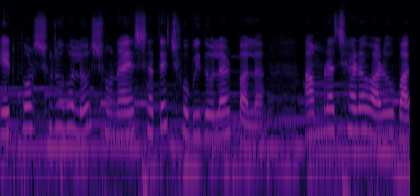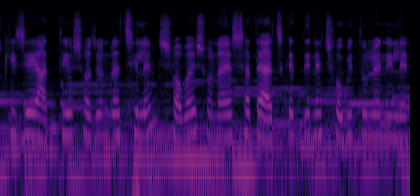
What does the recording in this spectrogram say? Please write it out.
এরপর শুরু হলো সোনায়ের সাথে ছবি তোলার পালা। আমরা ছাড়াও আরও বাকি যে আত্মীয় স্বজনরা ছিলেন, সবাই সোনায়ের সাথে আজকের দিনে ছবি তুলে নিলেন।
